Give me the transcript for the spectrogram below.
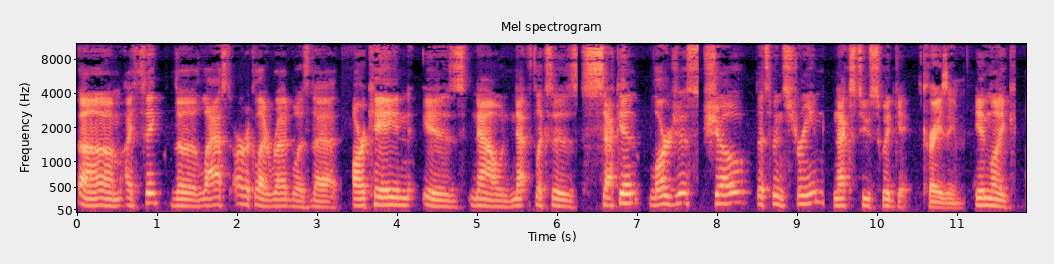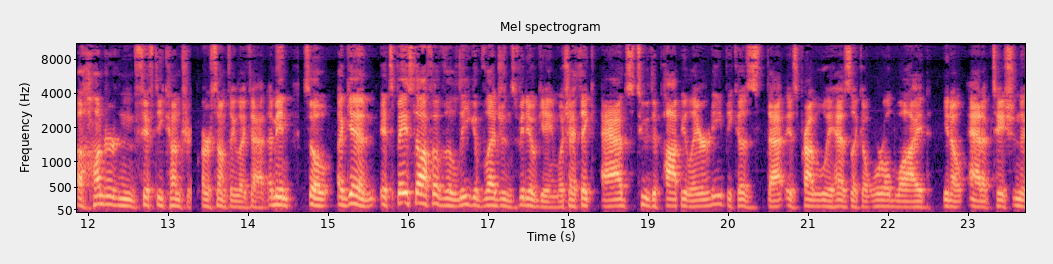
um, I think the last article I read was that Arcane is now Netflix's second largest show that's been streamed next to Squid Game Crazy. in like 150 countries or something like that. I mean, so again, it's based off of the League of Legends video game, which I think adds to the popularity because that is probably has like a worldwide, you know, adaptation,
